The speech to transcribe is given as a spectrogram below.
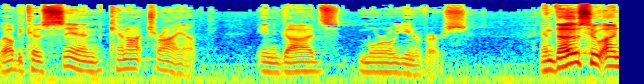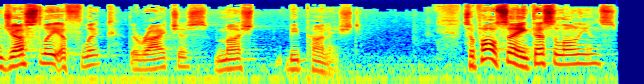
Well, because sin cannot triumph in God's moral universe. And those who unjustly afflict the righteous must be punished. So Paul's saying, Thessalonians,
